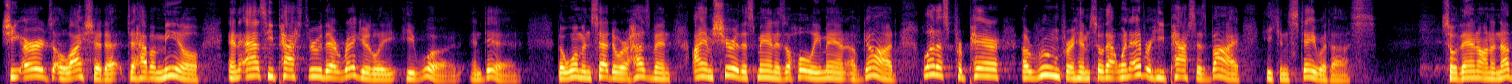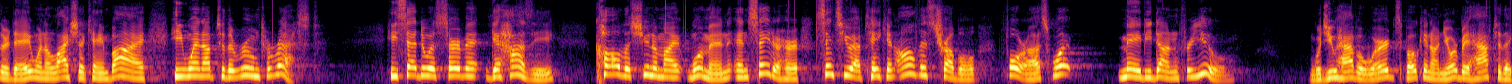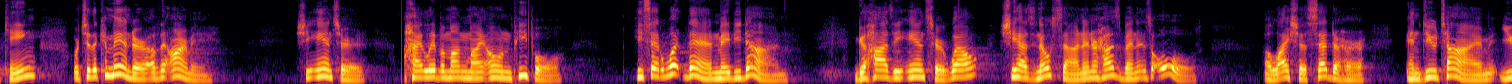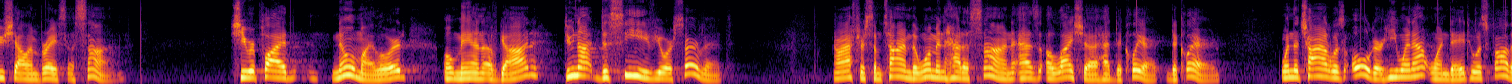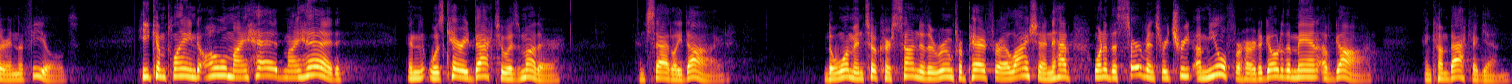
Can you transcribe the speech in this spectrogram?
She urged Elisha to, to have a meal, and as he passed through there regularly, he would and did. The woman said to her husband, I am sure this man is a holy man of God. Let us prepare a room for him so that whenever he passes by, he can stay with us. So then, on another day, when Elisha came by, he went up to the room to rest. He said to his servant Gehazi, Call the Shunammite woman and say to her, Since you have taken all this trouble for us, what may be done for you? Would you have a word spoken on your behalf to the king or to the commander of the army? She answered, I live among my own people. He said, What then may be done? Gehazi answered, Well, she has no son, and her husband is old. Elisha said to her, In due time you shall embrace a son. She replied, No, my lord, O man of God, do not deceive your servant. Now, after some time, the woman had a son, as Elisha had declare, declared. When the child was older, he went out one day to his father in the fields. He complained, Oh, my head, my head, and was carried back to his mother and sadly died. The woman took her son to the room prepared for Elisha and had one of the servants retreat a mule for her to go to the man of God and come back again.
